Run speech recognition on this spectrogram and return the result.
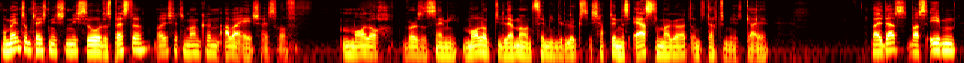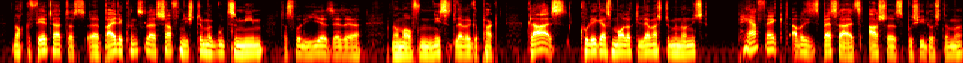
momentumtechnisch nicht so das Beste, was ich hätte machen können, aber ey, scheiß drauf. Morlock versus Sammy. Morlock Dilemma und Sammy Deluxe. Ich habe den das erste Mal gehört und ich dachte mir, geil. Weil das, was eben noch gefehlt hat, dass äh, beide Künstler es schaffen, die Stimme gut zu mimen, das wurde hier sehr, sehr nochmal auf ein nächstes Level gepackt. Klar ist Kollegas Morlock Dilemma Stimme noch nicht perfekt, aber sie ist besser als Asches Bushido-Stimme.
